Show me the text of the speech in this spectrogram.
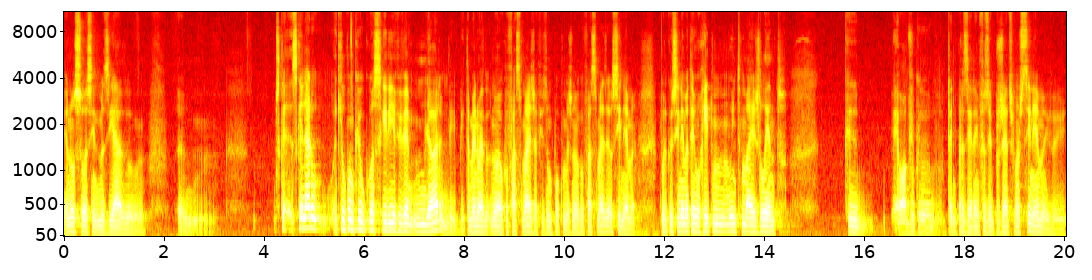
eu não sou assim demasiado. Hum, se calhar aquilo com que eu conseguiria viver melhor, e também não é, não é o que eu faço mais, já fiz um pouco, mas não é o que eu faço mais, é o cinema porque o cinema tem um ritmo muito mais lento, que é óbvio que tenho prazer em fazer projetos bons de cinema e,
